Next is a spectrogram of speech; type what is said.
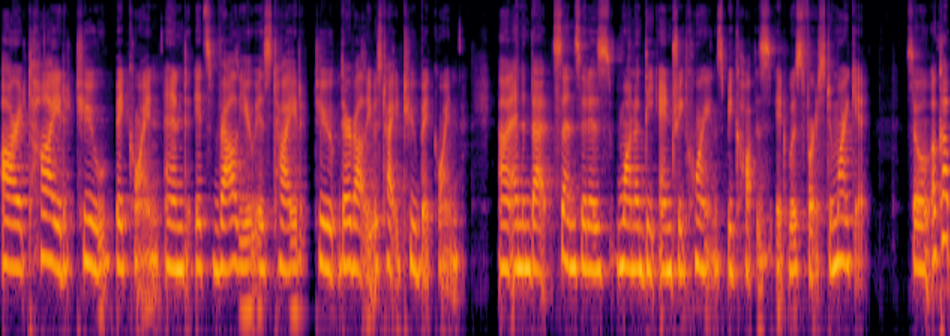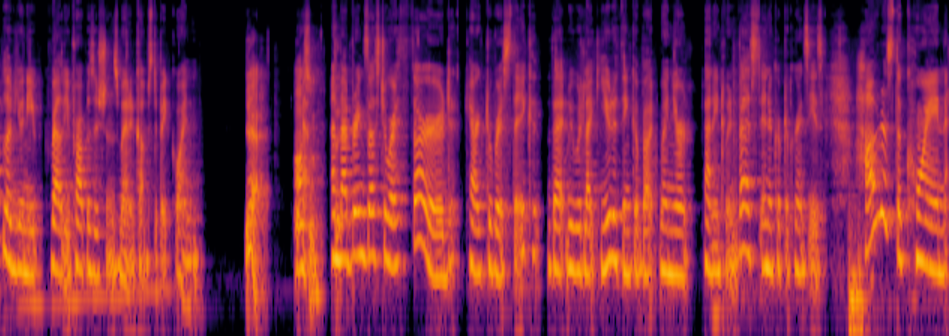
are tied to bitcoin and its value is tied to their value is tied to bitcoin uh, and in that sense, it is one of the entry coins because it was first to market. So, a couple of unique value propositions when it comes to Bitcoin. Yeah, awesome. Yeah. And that brings us to our third characteristic that we would like you to think about when you're planning to invest in a cryptocurrency is how does the coin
